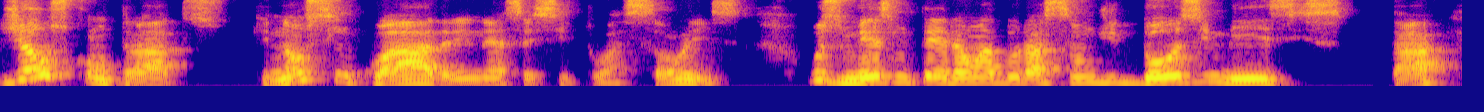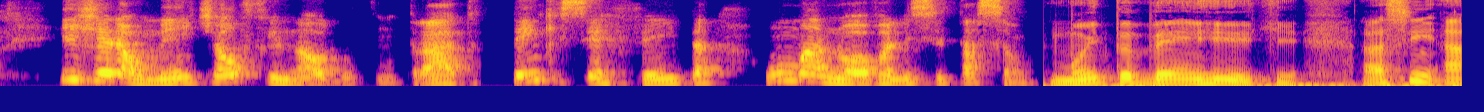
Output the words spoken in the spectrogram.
Já os contratos que não se enquadrem nessas situações, os mesmos terão a duração de 12 meses, tá? E geralmente, ao final do contrato, tem que ser feita uma nova licitação. Muito bem, Henrique. Assim, a,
